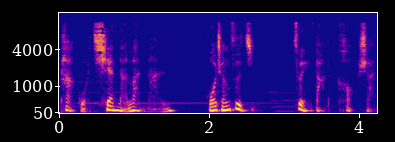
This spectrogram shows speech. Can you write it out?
踏过千难万难，活成自己最大的靠山。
